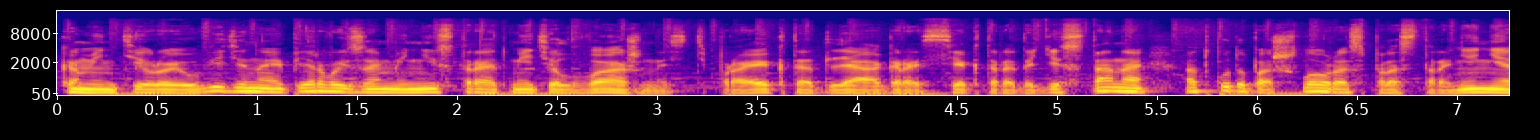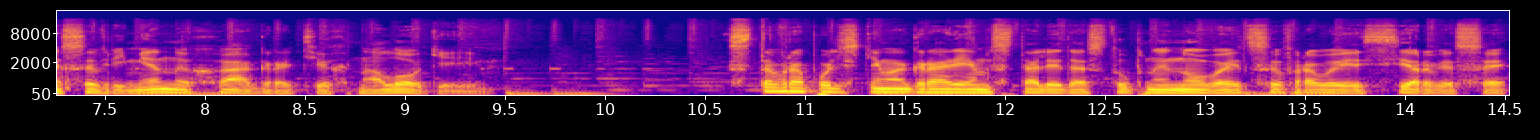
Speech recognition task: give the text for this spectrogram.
Комментируя увиденное, первый замминистра отметил важность проекта для агросектора Дагестана, откуда пошло распространение современных агротехнологий. Ставропольским аграриям стали доступны новые цифровые сервисы.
